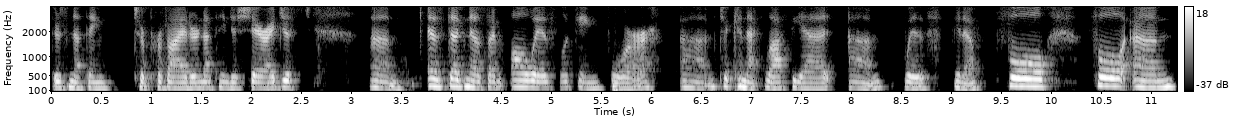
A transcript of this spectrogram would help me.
there's nothing to provide or nothing to share. I just, um, as Doug knows, I'm always looking for um, to connect Lafayette um, with, you know, full, full, um,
